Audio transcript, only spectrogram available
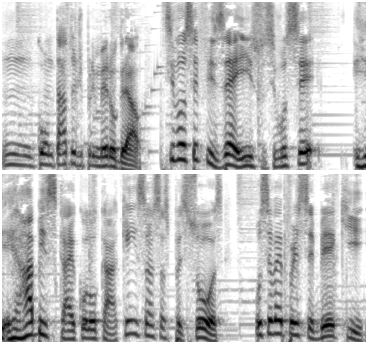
um contato de primeiro grau. Se você fizer isso, se você rabiscar e colocar quem são essas pessoas, você vai perceber que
